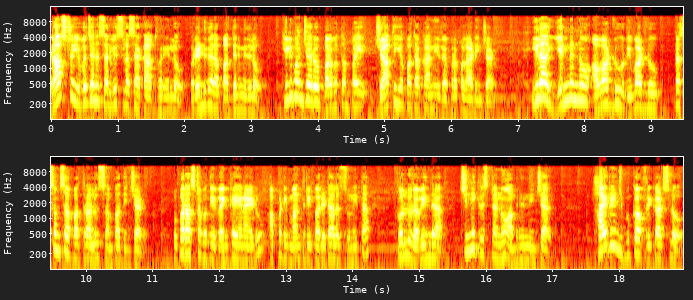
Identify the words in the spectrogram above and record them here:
రాష్ట్ర యువజన సర్వీసుల శాఖ ఆధ్వర్యంలో రెండు వేల పద్దెనిమిదిలో కిలిమంజారో పర్వతంపై జాతీయ పతాకాన్ని రెప్రపలాడించాడు. ఇలా ఎన్నెన్నో అవార్డులు రివార్డులు ప్రశంసా పత్రాలు సంపాదించాడు. ఉపరాష్ట్రపతి వెంకయ్య నాయుడు అప్పటి మంత్రి పరిటాల సునీత కొల్లు రవీంద్ర చిన్ని కృష్ణను అభినందించారు. హై రేంజ్ బుక్ ఆఫ్ రికార్డ్స్లో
